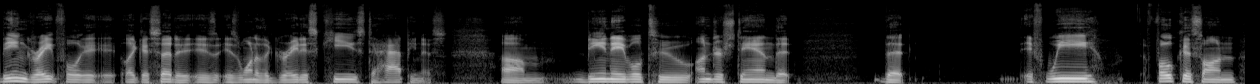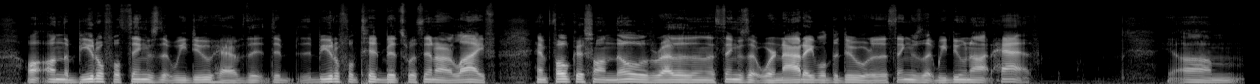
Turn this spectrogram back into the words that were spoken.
being grateful, it, it, like I said, is is one of the greatest keys to happiness. Um, being able to understand that that if we focus on on the beautiful things that we do have, the, the, the beautiful tidbits within our life, and focus on those rather than the things that we're not able to do or the things that we do not have. Um,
